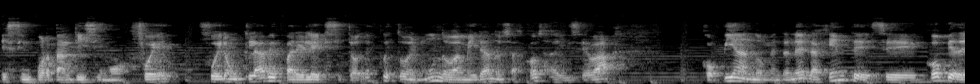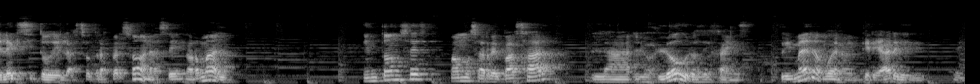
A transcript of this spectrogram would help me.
es importantísimo. Fue, fueron clave para el éxito. Después todo el mundo va mirando esas cosas y se va copiando, ¿me entendés? La gente se copia del éxito de las otras personas, es normal. Entonces vamos a repasar los logros de Heinz. Primero, bueno, en crear el, el.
